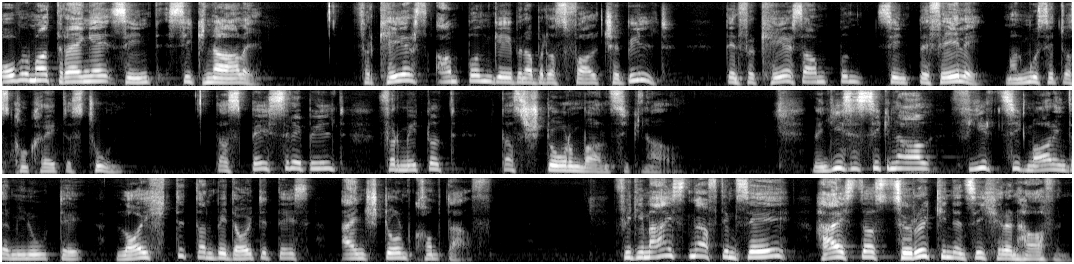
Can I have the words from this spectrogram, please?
Obermattränge sind Signale. Verkehrsampeln geben aber das falsche Bild, denn Verkehrsampeln sind Befehle, man muss etwas Konkretes tun. Das bessere Bild vermittelt das Sturmwarnsignal. Wenn dieses Signal 40 Mal in der Minute leuchtet, dann bedeutet es, ein Sturm kommt auf. Für die meisten auf dem See heißt das zurück in den sicheren Hafen.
